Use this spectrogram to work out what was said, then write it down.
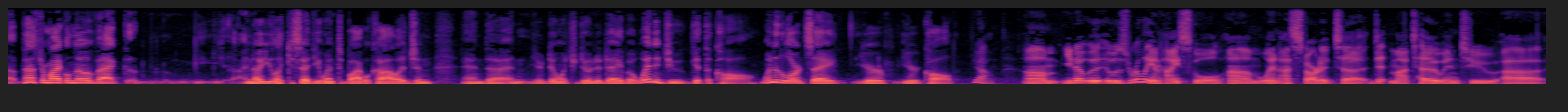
Uh, Pastor Michael Novak, uh, I know you, like you said, you went to Bible college and and uh, and you're doing what you're doing today. But when did you get the call? When did the Lord say you're you're called? Yeah. Um, you know, it it was really in high school um, when I started to dip my toe into uh,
